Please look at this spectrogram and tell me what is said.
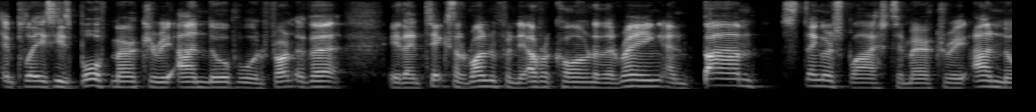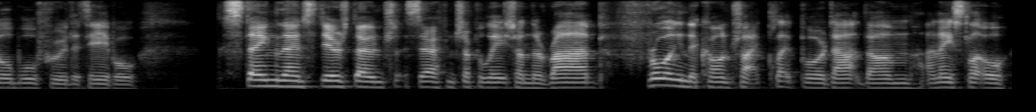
and places both Mercury and Noble in front of it. He then takes a run from the other corner of the ring, and bam, Stinger splash to Mercury and Noble through the table. Sting then stares down Seth and Triple H on the ramp, throwing the contract clipboard at them. A nice little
